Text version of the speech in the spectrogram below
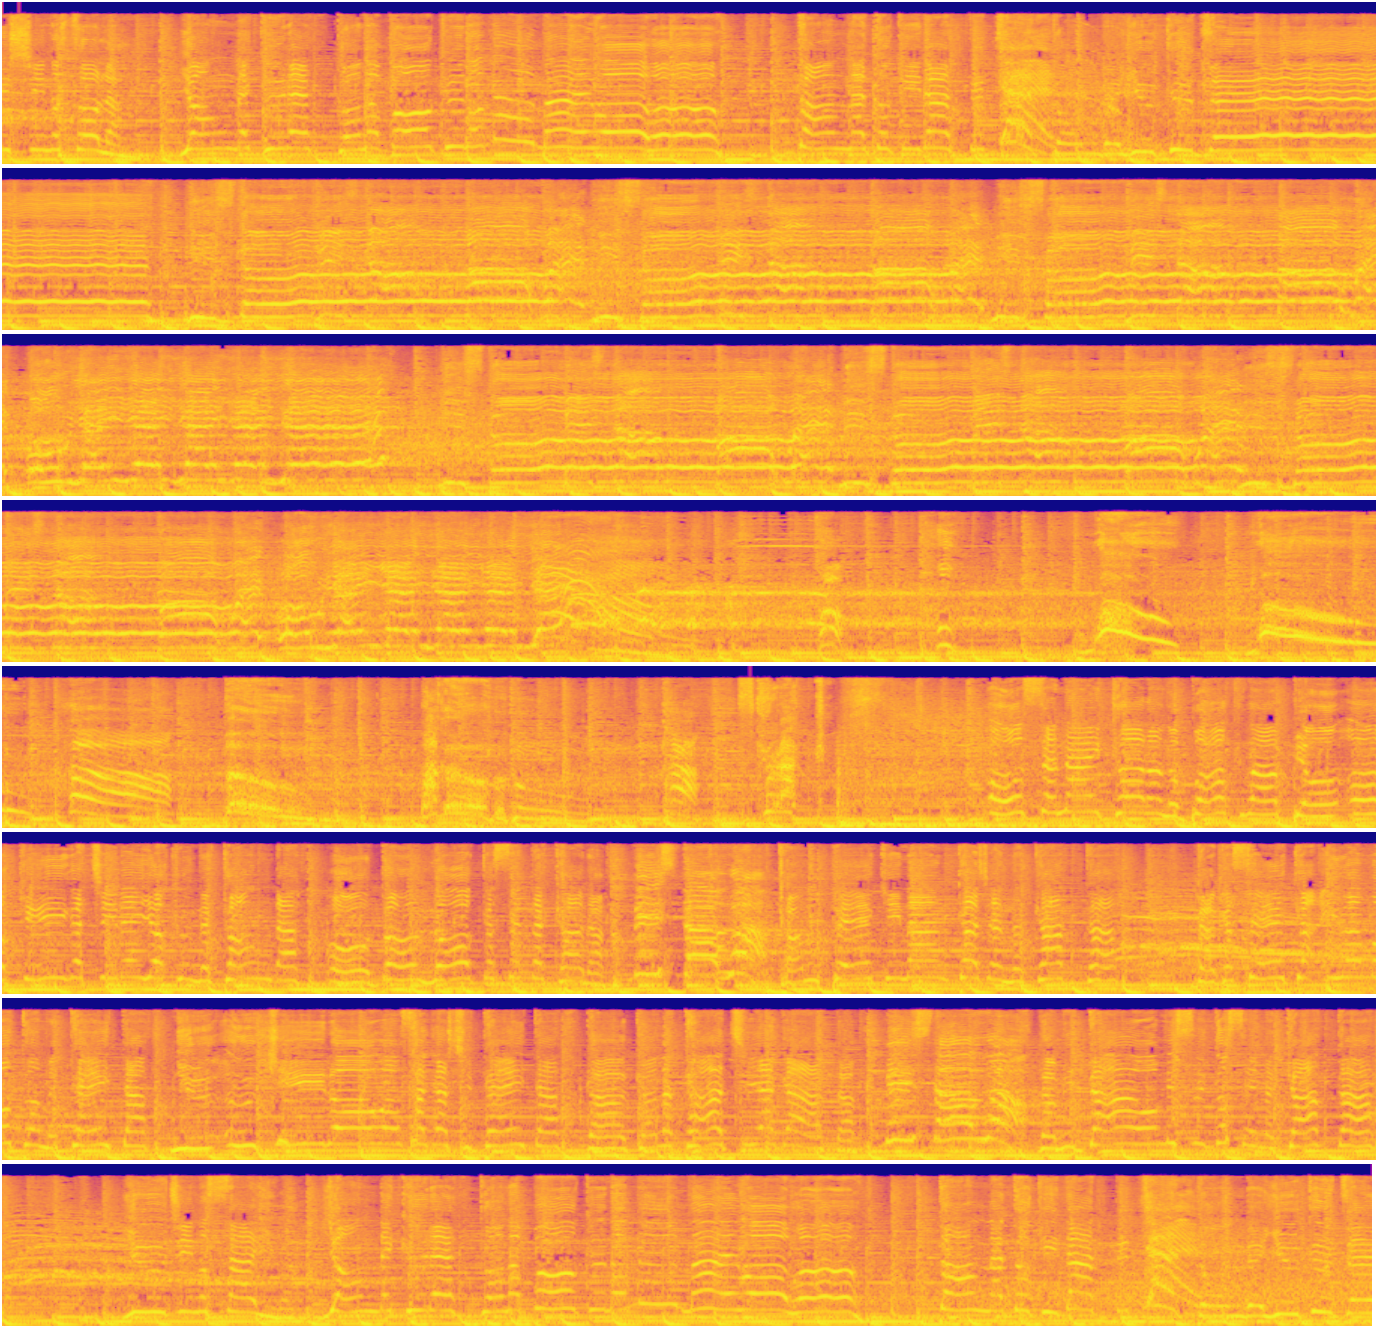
西の空呼んでくれ。この僕の名前を。どんな時だって飛んでゆくぜ。気がちでよく寝飛んだ驚かせたかな。ミスターは完璧なんかじゃなかった。だが世界は求めていた。ニューヒーローを探していた。だから立ち上がった。ミスターは涙を見過ごせなかった。有事の際は呼んでくれ。この僕の名前を。どんな時だって。飛んでゆくぜ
